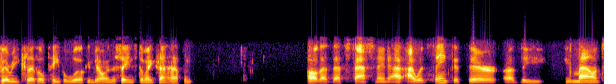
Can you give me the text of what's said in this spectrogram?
very clever people working behind the scenes to make that happen. Oh, that that's fascinating. I, I would think that there uh, the, the amount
